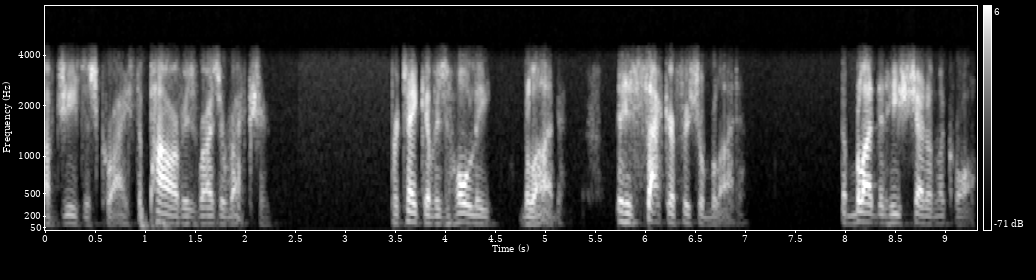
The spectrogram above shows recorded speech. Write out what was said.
of Jesus Christ, the power of his resurrection. Partake of his holy blood, his sacrificial blood, the blood that he shed on the cross.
